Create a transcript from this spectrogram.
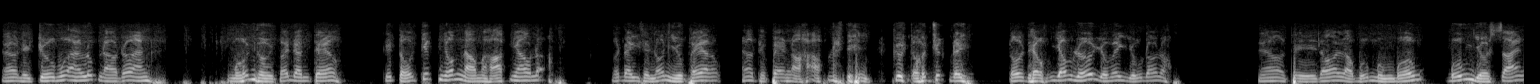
Thì trưa muốn ăn lúc nào đó ăn. Mỗi người phải đem theo. Cái tổ chức nhóm nào mà hợp nhau đó. Ở đây thì nó nhiều phe lắm. Thì phe nào hợp đó thì cứ tổ chức đi. Tôi thì không dám rứa vô mấy vụ đó đâu. Thì đó là bữa mùng 4 4 giờ sáng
